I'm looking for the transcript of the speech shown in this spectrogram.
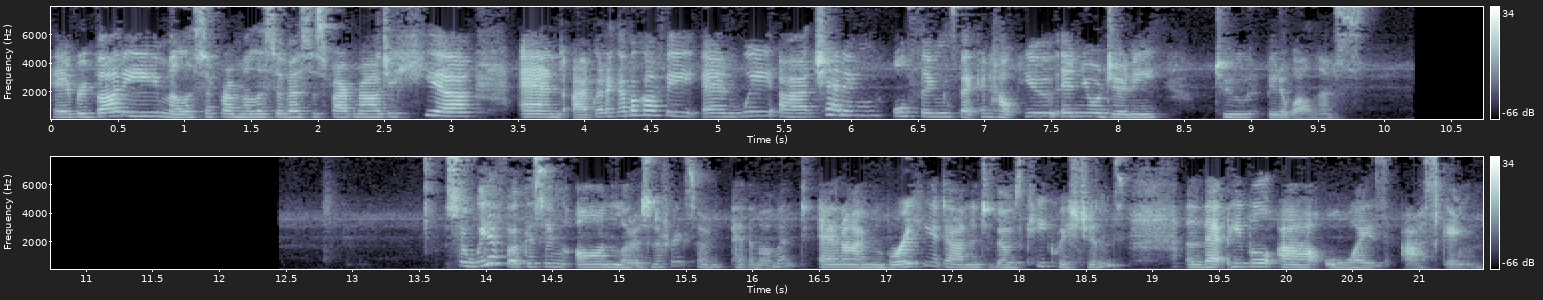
Hey everybody, Melissa from Melissa vs. Fibromyalgia here, and I've got a cup of coffee, and we are chatting all things that can help you in your journey to better wellness. So we are focusing on low dose naltrexone at the moment, and I'm breaking it down into those key questions that people are always asking.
